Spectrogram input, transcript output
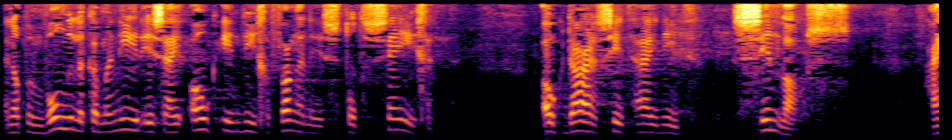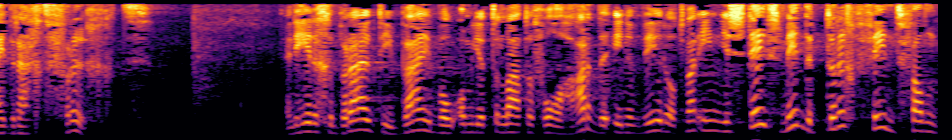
En op een wonderlijke manier is hij ook in die gevangenis tot zegen. Ook daar zit hij niet zinloos. Hij draagt vrucht. En de Heer gebruikt die Bijbel om je te laten volharden in een wereld waarin je steeds minder terugvindt van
